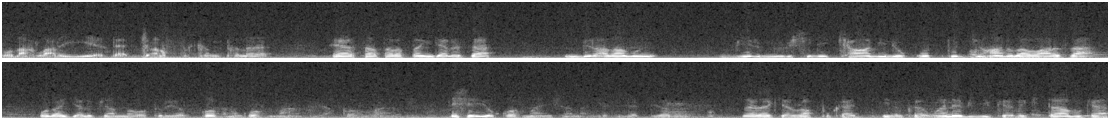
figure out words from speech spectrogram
donakları yerde, çok sıkıntılı. Eğer sağ taraftan gelirse, bir adamın bir mürşidi, kamili, kutlu cihanı da varsa, o da gelip yanına oturuyor. Korkma, korkma korkma. Bir şey yok korkma inşallah geçecek diyor. Meleke Rabbuke dinuke ve nebiyyüke ve kitabuke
